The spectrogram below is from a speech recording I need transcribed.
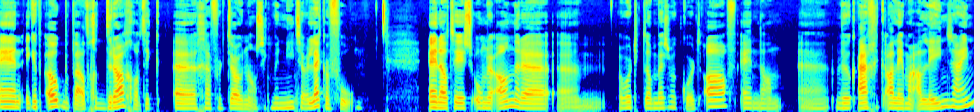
En ik heb ook bepaald gedrag wat ik uh, ga vertonen als ik me niet zo lekker voel. En dat is onder andere, um, word ik dan best wel kort af en dan uh, wil ik eigenlijk alleen maar alleen zijn.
